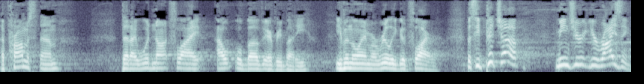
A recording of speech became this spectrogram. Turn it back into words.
I promised them that I would not fly out above everybody, even though I'm a really good flyer. But see, pitch up means you're, you're rising.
